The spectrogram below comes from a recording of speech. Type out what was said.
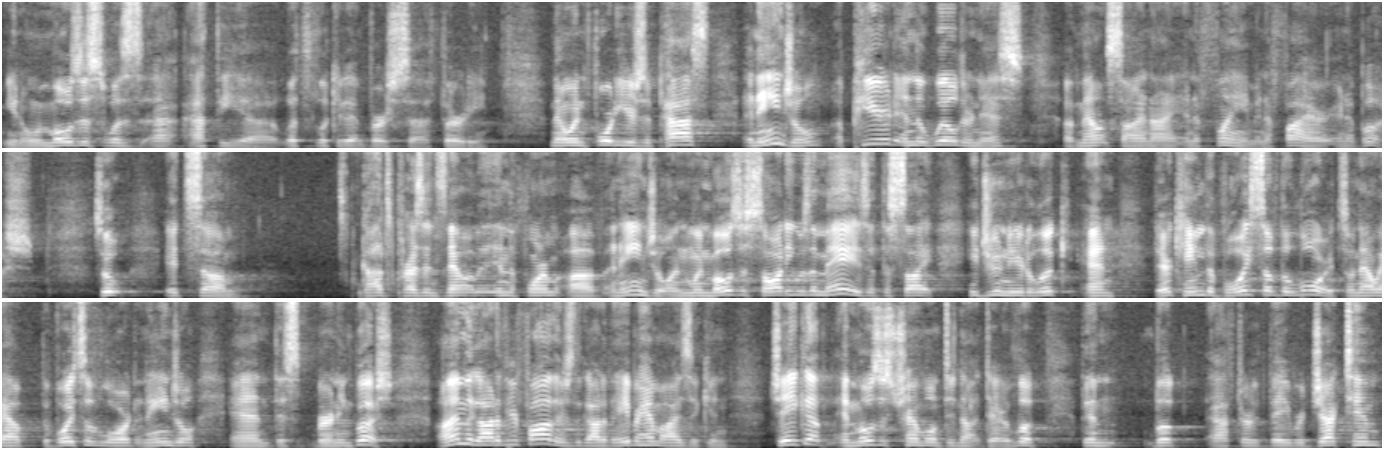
you know, when Moses was uh, at the, uh, let's look at it in verse uh, 30. Now, when 40 years had passed, an angel appeared in the wilderness of Mount Sinai in a flame, in a fire, in a bush. So it's, um, God's presence now in the form of an angel. And when Moses saw it, he was amazed at the sight. He drew near to look, and there came the voice of the Lord. So now we have the voice of the Lord, an angel, and this burning bush. I am the God of your fathers, the God of Abraham, Isaac, and Jacob. And Moses trembled and did not dare look. Then look, after they reject him,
